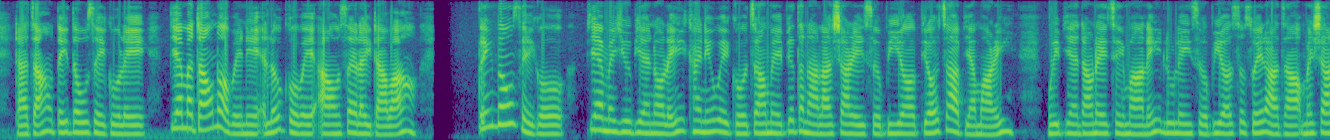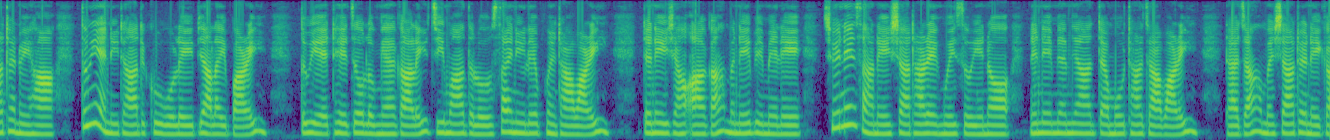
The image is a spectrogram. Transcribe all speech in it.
။ဒါကြောင့်သိန်း30ကိုလည်းပြန်မတောင်းတော့ဘဲနဲ့အလုပ်ကိုပဲအောင်ဆက်လိုက်တာပါ။သိန်း30ကို ပြန်မယူပြန်တော့လေခိုင်နေဝေကိုကြောင်းမဲ့ပြဿနာလာရှာနေဆိုပြီးတော့ပြောကြပြန်ပါရီ။ငွေပြန်တောင်းတဲ့ချိန်မှာလေလူလိန်ဆိုပြီးတော့ဆွဆွဲတာကြောင့်မရှားထန်တွေဟာသူ့ရဲ့နေသားတစ်ခုကိုလည်းပြလိုက်ပါရီ။သူ့ရဲ့ထဲကျုပ်လုပ်ငန်းကလည်းကြီးမားသလိုစိုက်နေလဲဖွင့်ထားပါရီ။တနေ့ချောင်းအားကမနေပေမဲ့လည်းချွေးနေစာနဲ့ရှာထားတဲ့ငွေဆိုရင်တော့နည်းနည်းများများတန်မိုးထားကြပါရီ။ဒါကြောင့်မရှားထန်တွေက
